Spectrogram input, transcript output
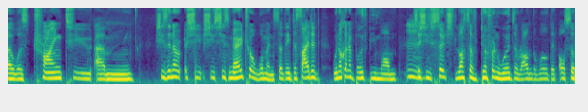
uh, was trying to. Um, she's in a she she's she's married to a woman so they decided we're not going to both be mom so she searched lots of different words around the world that also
